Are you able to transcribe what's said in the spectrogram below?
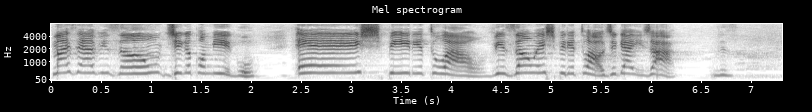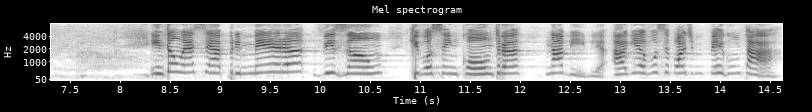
Mas é a visão, diga comigo, espiritual. Visão espiritual. Diga aí já. Então, essa é a primeira visão que você encontra na Bíblia. Aí você pode me perguntar,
